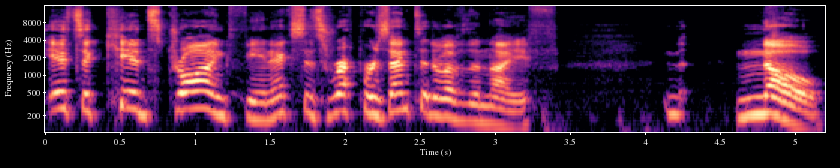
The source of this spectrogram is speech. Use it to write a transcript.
it's a kid's drawing, Phoenix. It's representative of the knife. N no,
